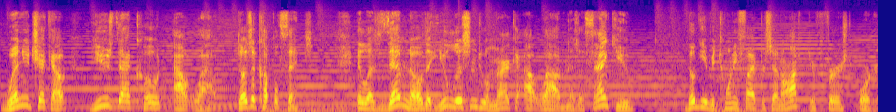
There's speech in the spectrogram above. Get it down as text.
When you check out, use that code OUTLOUD. Does a couple things. It lets them know that you listen to America Out Loud, and as a thank you, they'll give you 25% off your first order.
